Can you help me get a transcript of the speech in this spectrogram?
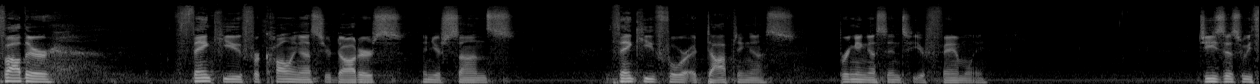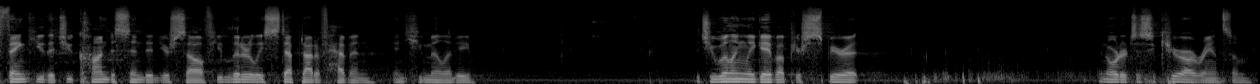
Father, thank you for calling us your daughters and your sons. Thank you for adopting us, bringing us into your family. Jesus, we thank you that you condescended yourself. You literally stepped out of heaven in humility. That you willingly gave up your spirit in order to secure our ransom.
